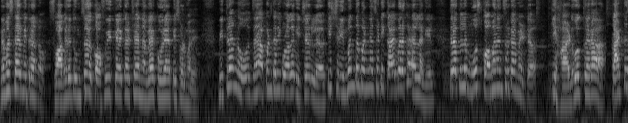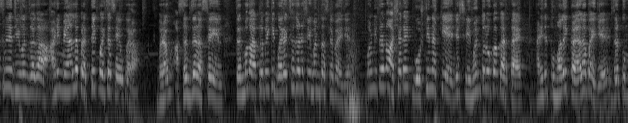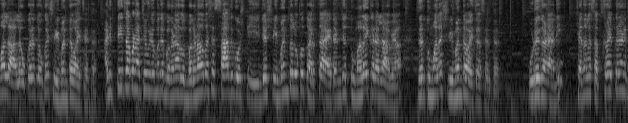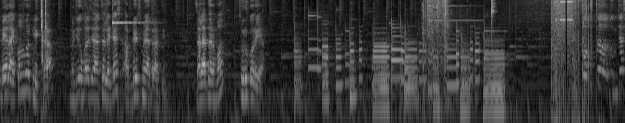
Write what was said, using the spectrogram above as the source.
नमस्कार मित्रांनो स्वागत आहे तुमचं कॉफी विथ केळकरच्या नव्या कोऱ्या एपिसोडमध्ये. मित्रांनो जर आपण कधी कोणाला विचारलं की श्रीमंत बनण्यासाठी काय बरं करायला लागेल तर आपल्याला मोस्ट कॉमन आन्सर काय मिळतं? की हार्डवर्क करा काटकसरीने जीवन जगा आणि मिळालेला प्रत्येक पैसा सेव्ह करा. बरं असंच जर असेल तर मग आपल्यापैकी बरेचसे जण श्रीमंत असले पाहिजेत पण मित्रांनो अशा काही गोष्टी नक्की आहे जे श्रीमंत लोक करतायत आणि ते तुम्हालाही कळायला पाहिजे जर तुम्हाला लवकरात लवकर श्रीमंत व्हायचंय तर. आणि तेच आपण आजच्या व्हिडिओमध्ये बघणार आहोत. बघणार आहोत अशा सात गोष्टी जे श्रीमंत लोक करतायत आणि ज्या तुम्हालाही करायला हव्या जर तुम्हाला श्रीमंत व्हायचं असेल तर. पुढे जाण्याआधी चॅनलला सबस्क्राईब करा आणि बेल आयकॉनवर क्लिक करा म्हणजे तुम्हाला चॅनलचे लेटेस्ट अपडेट्स मिळत राहतील. चला तर मग सुरू करूया.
